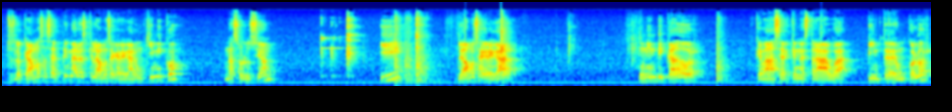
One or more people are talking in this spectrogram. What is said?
Entonces lo que vamos a hacer primero es que le vamos a agregar un químico, una solución y le vamos a agregar un indicador que va a hacer que nuestra agua pinte de un color.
